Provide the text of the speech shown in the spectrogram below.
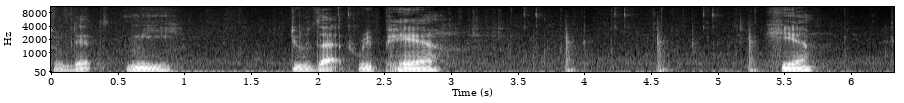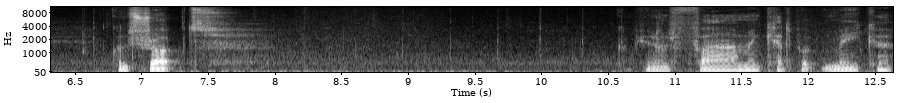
So let me do that repair here. Construct communal farm and catapult maker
